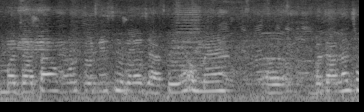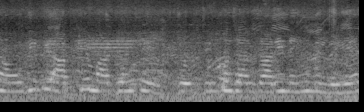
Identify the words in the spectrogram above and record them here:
मतदाता वोट देने से रह जाते हैं और मैं बताना चाहूँगी कि आपके माध्यम से जो, जिनको जानकारी नहीं मिल रही है,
